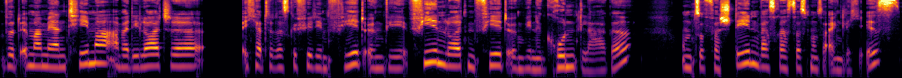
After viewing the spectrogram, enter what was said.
wird immer mehr ein Thema, aber die Leute, ich hatte das Gefühl, dem fehlt irgendwie, vielen Leuten fehlt irgendwie eine Grundlage um zu verstehen, was Rassismus eigentlich ist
